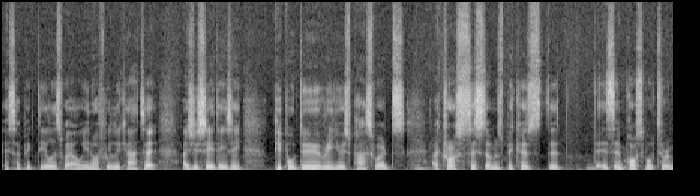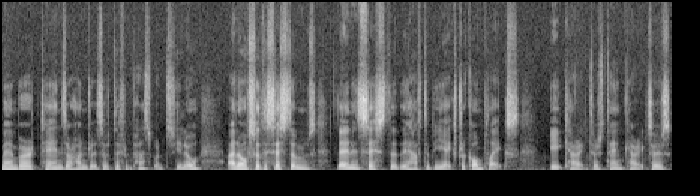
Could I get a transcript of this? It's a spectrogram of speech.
it's a big deal as well. You know, if we look at it, as you say, Daisy, people do reuse passwords mm-hmm. across systems because the, it's impossible to remember tens or hundreds of different passwords, you know? And also the systems then insist that they have to be extra complex. Eight characters, ten characters.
